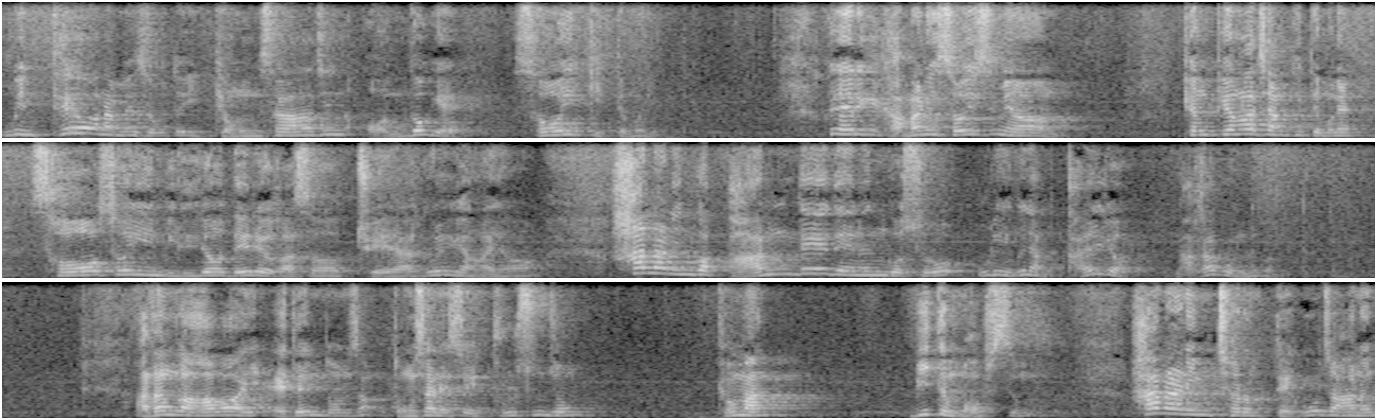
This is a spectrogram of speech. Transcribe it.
우린 태어나면서부터 이 경사진 언덕에 서 있기 때문입니다. 그냥 이렇게 가만히 서 있으면 평평하지 않기 때문에 서서히 밀려 내려가서 죄악을 향하여 하나님과 반대되는 것으로 우리는 그냥 달려 나가고 있는 겁니다. 아담과 하와의 에덴 동산, 동산 에서의 불순종, 교만, 믿음 없음, 하나님처럼 되고자 하는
